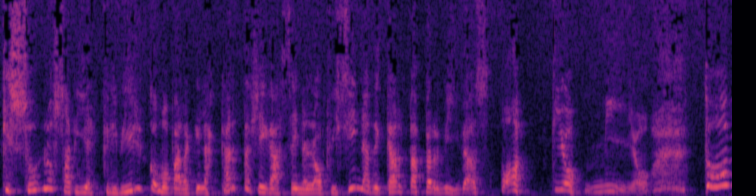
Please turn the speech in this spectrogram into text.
que solo sabía escribir como para que las cartas llegasen a la oficina de cartas perdidas. ¡Oh, Dios mío! Tom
